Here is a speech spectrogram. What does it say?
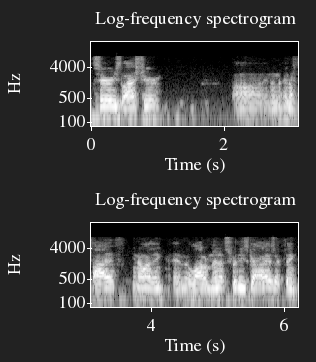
series last year uh, a, five. You know, I think and a lot of minutes for these guys. I think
